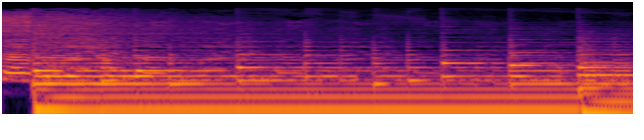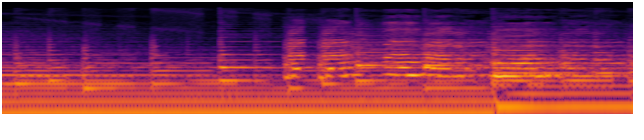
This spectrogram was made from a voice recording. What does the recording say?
la radio. Prende el alcohol.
